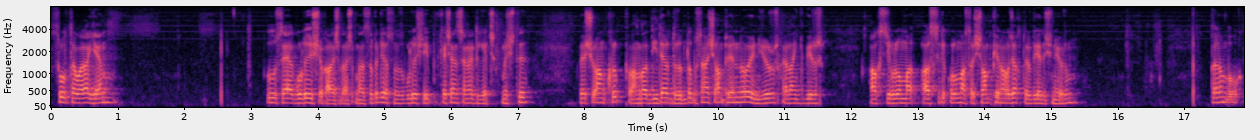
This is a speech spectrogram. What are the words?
Zulte Waregem USA Guluşu karşılaşması. Biliyorsunuz Guluşu geçen sene lige çıkmıştı. Ve şu an 40 puanla lider durumda. Bu sene şampiyonluğu oynuyor. Herhangi bir aksilik, olma, aksilik olmazsa şampiyon olacaktır diye düşünüyorum. Benim bu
